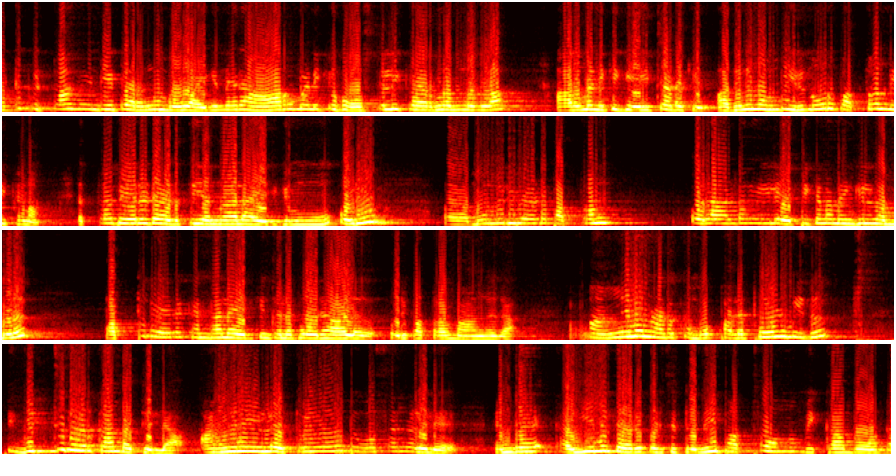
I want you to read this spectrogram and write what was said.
അത് കിട്ടാൻ വേണ്ടിയിട്ട് ഇറങ്ങുമ്പോൾ വൈകുന്നേരം ആറു മണിക്ക് ഹോസ്റ്റലിൽ കയറണം എന്നുള്ള ആറു മണിക്ക് ഗേറ്റ് അടയ്ക്കും. അതിനു മുമ്പ് ഇരുന്നൂറ് പത്രം വിൽക്കണം. എത്ര പേരുടെ അടുത്ത് ചെന്നാലായിരിക്കും? ഒരു മൂന്ന് രൂപയുടെ പത്രം ഒരാളുടെ കയ്യിൽ ഏൽപ്പിക്കണമെങ്കിൽ നമ്മൾ പത്ത് പേരെ കണ്ടാലായിരിക്കും ചിലപ്പോൾ ഒരാൾ ഒരു പത്രം വാങ്ങുക. അങ്ങനെ നടക്കുമ്പോൾ പലപ്പോഴും ഇത് വിറ്റ് തീർക്കാൻ പറ്റില്ല. അങ്ങനെയുള്ള എത്രയോ ദിവസങ്ങളിൽ എന്റെ കയ്യിൽ കയറി പിടിച്ചിട്ട് നീ പത്രം ഒന്നും വിൽക്കാൻ പോകണ്ട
